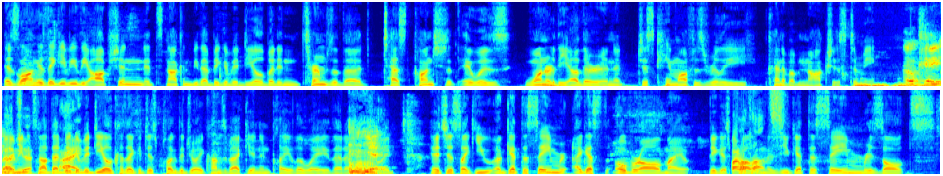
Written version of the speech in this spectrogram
as long as they give you the option, it's not going to be that big of a deal. But in terms of the test punch, it was one or the other, and it just came off as really kind of obnoxious to me. okay. But I mean, it's not that big Alright. of a deal because I could just plug the Joy Cons back in and play the way that I enjoyed. It's just like you uh, get the same. I guess overall, my biggest Final problem thoughts. is you get the same results.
